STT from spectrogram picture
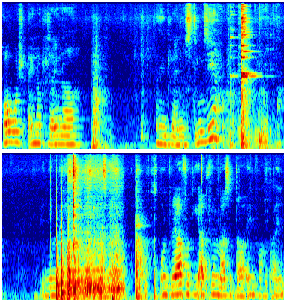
brauche ich eine kleine, ein kleines Ding. Wir nehmen das und werfen die Apfelmasse da einfach rein.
